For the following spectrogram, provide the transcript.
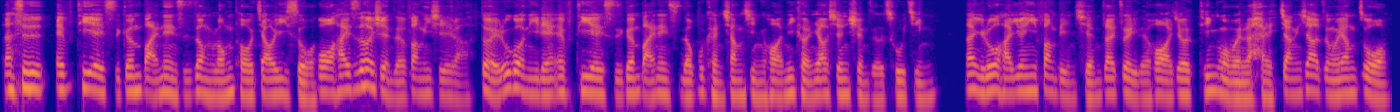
但是 FTS 跟 Binance 这种龙头交易所，我还是会选择放一些啦。对，如果你连 FTS 跟 Binance 都不肯相信的话，你可能要先选择出金。那你如果还愿意放点钱在这里的话，就听我们来讲一下怎么样做。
